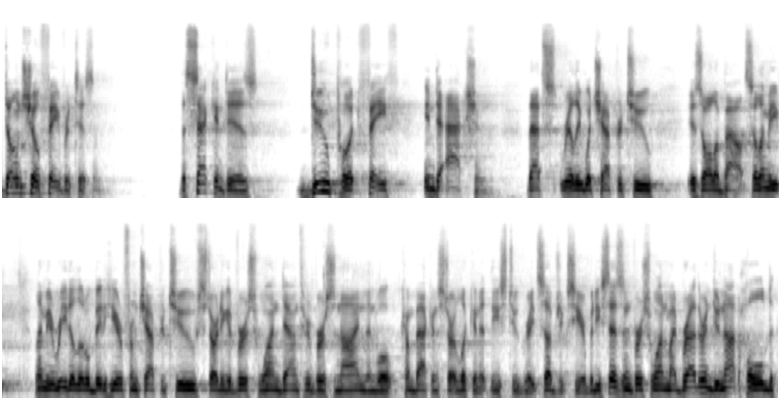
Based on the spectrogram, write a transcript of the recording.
don't show favoritism. The second is do put faith into action. That's really what chapter 2 is all about. So let me let me read a little bit here from chapter 2, starting at verse 1 down through verse 9, then we'll come back and start looking at these two great subjects here. But he says in verse 1 My brethren, do not hold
